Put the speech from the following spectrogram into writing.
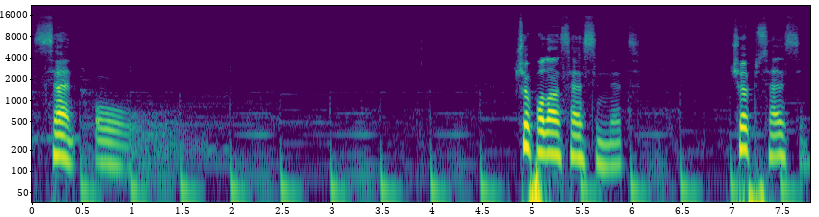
Sen. Oo. Çöp olan sensin Ned. Çöp sensin.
